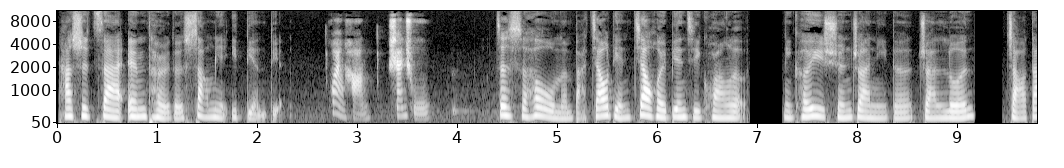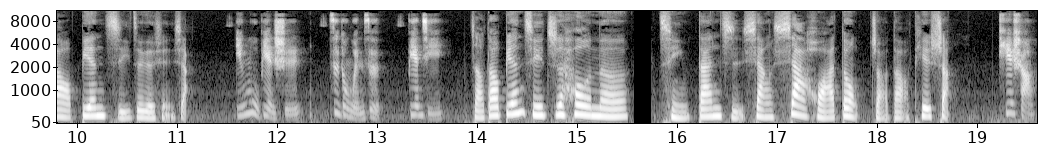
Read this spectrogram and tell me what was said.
它是在 Enter 的上面一点点。换行删除。这时候我们把焦点叫回编辑框了，你可以旋转你的转轮，找到编辑这个选项。荧幕辨识，自动文字编辑。找到编辑之后呢，请单指向下滑动，找到贴上。贴上，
